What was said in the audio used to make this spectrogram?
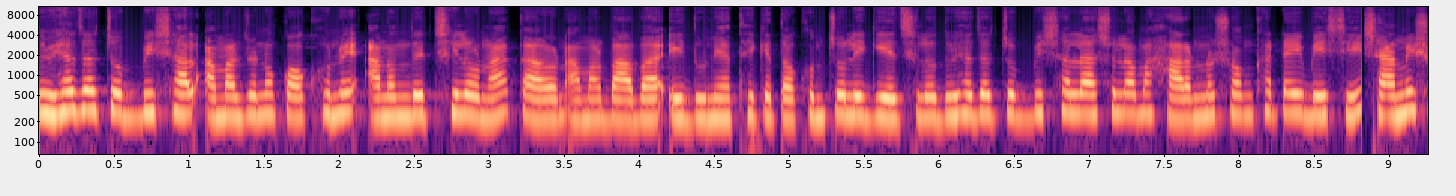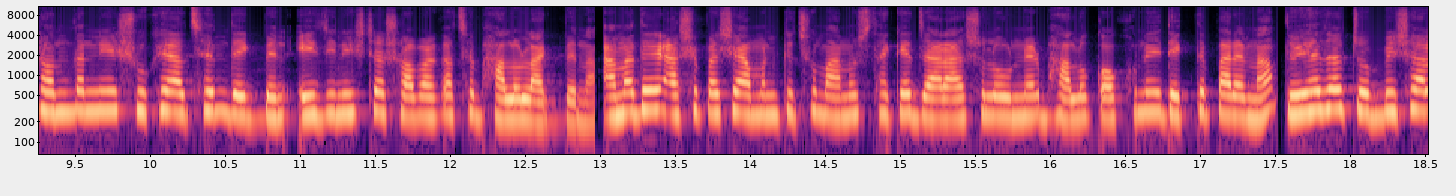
দুই হাজার চব্বিশ সাল আমার জন্য কখনোই আনন্দের ছিল না, কারণ আমার বাবা এই দুনিয়া থেকে তখন চলে গিয়েছিল। দু হাজার চব্বিশ সালে আসলে আমার হারানোর সংখ্যাটাই বেশি। স্বামী সন্তান নিয়ে সুখে আছেন, দেখবেন এই জিনিসটা সবার কাছে ভালো লাগবে না। আমাদের আশেপাশে এমন কিছু মানুষ থাকে যারা আসলে অন্যের ভালো কখনোই দেখতে পারে না। দুই হাজার চব্বিশ সাল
